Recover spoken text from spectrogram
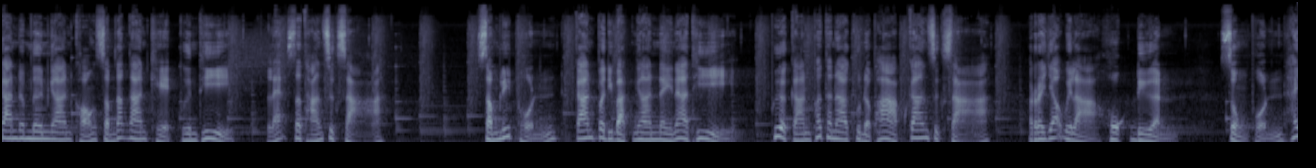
การดำเนินงานของสำนักงานเขตพื้นที่ และสถานศึกษาสำลิดผลการปฏิบัติงานในหน้าที่ เพื่อการพัฒนาคุณภาพการศึกษา ระยะเวลา 6 เดือน ส่งผลให้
